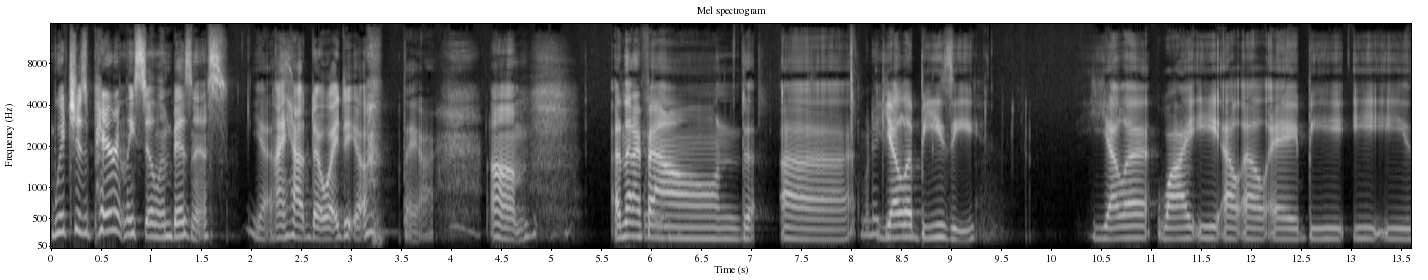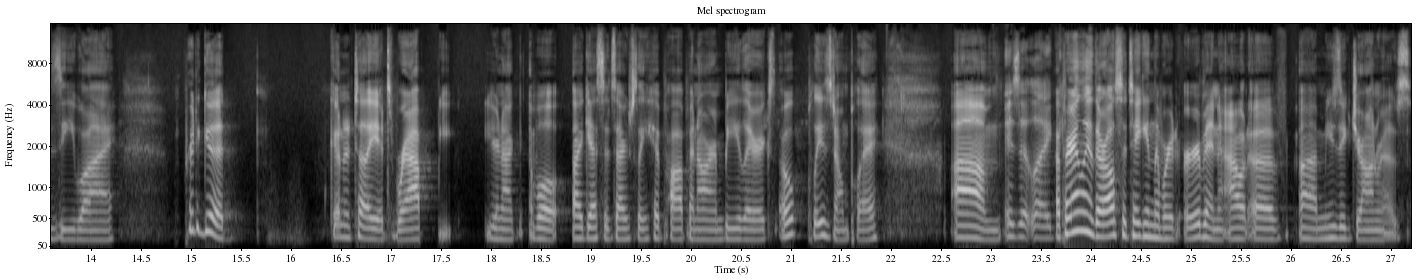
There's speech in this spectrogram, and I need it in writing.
which is apparently still in business. Yes. I had no idea. They are. Um, and then I found uh, Yella Beezy. Yella Y E L L A B E E Z Y. Pretty good. Gonna tell you, it's rap. You're not. Well, I guess it's actually hip hop and R and B lyrics. Oh, please don't play. Is it like Apparently, they're also taking the word urban out of uh, music genres.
